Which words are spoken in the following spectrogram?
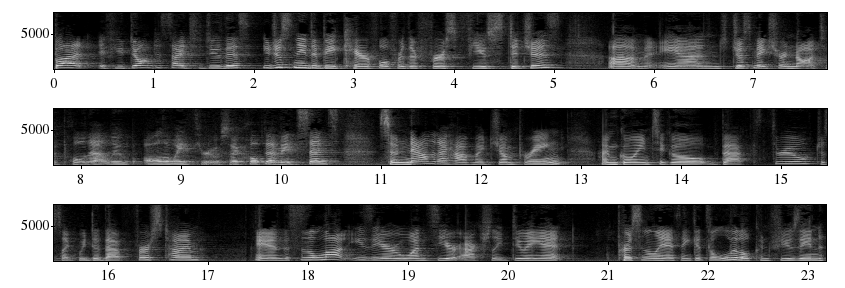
But if you don't decide to do this, you just need to be careful for the first few stitches um, and just make sure not to pull that loop all the way through. So I hope that made sense. So now that I have my jump ring, I'm going to go back through just like we did that first time. And this is a lot easier once you're actually doing it. Personally, I think it's a little confusing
